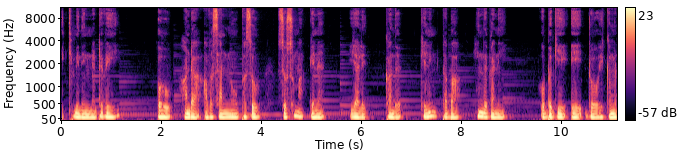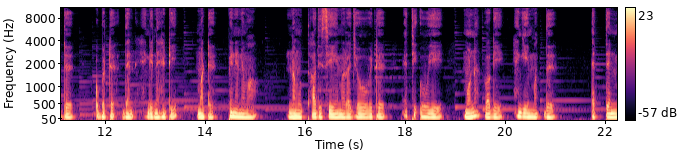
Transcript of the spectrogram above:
ඉක්මිදින්නට වෙයි. ඔහු හඬා අවසන් වූ පසු සුසුමක්ගෙන යලිත් කඳ කෙලින් තබා හිඳගනී. ඔබගේ ඒ ද්‍රෝහිකමට ඔබට දැන් හැඟෙන හැටි මට පෙනෙනවා. නමුත් හදිසියේම රජ වූ විට ඇති වූයේ මොන වගේ හැඟීමක්ද? ඇත්තෙන්ම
